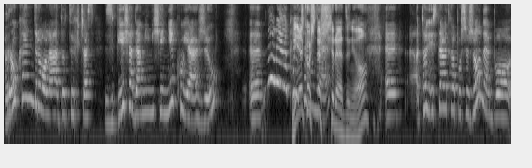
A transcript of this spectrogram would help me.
rock'n'rolla dotychczas z biesiadami mi się nie kojarzył. E, no ale okej, okay, Jakoś też średnio. A to jest nawet chyba poszerzone, bo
